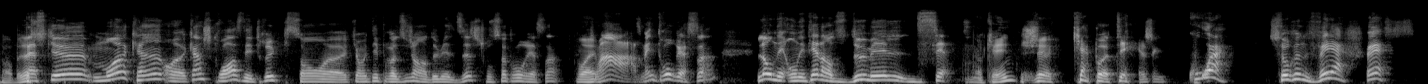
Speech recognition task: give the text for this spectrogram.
Bon, ben là, Parce que moi, quand, euh, quand je croise des trucs qui, sont, euh, qui ont été produits genre en 2010, je trouve ça trop récent. Ouais. Je ah, c'est même trop récent. Là, on, est, on était dans du 2017. OK. Je capotais. Je quoi? Sur une VHS?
